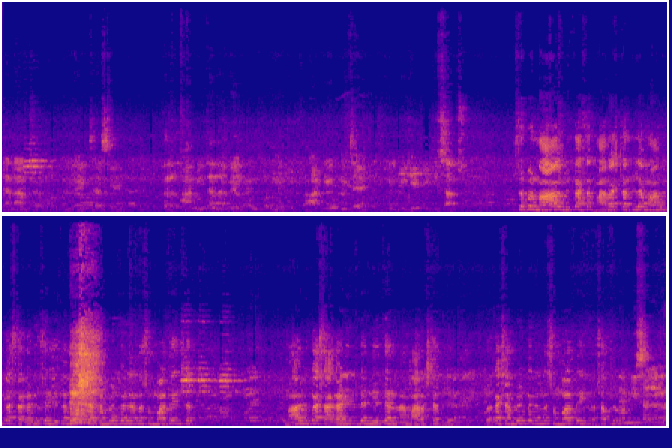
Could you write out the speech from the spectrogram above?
त्यांना आमच्या बरोबर यायचं असेल तर आम्ही त्यांना वेलकम करतो आठ एवढीच आहे की बीजेपीची साथ. सर पण महाविकास महाराष्ट्रातल्या महाविकास आघाडीच्या नेत्यांना आंबेडकर यांना सांभाळता येईल सर? महाविकास आघाडीतल्या नेत्यांना महाराष्ट्रातल्या प्रकाश आंबेडकर यांना सांभाळता येईल असं आपल्याला मी सगळ्यांना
